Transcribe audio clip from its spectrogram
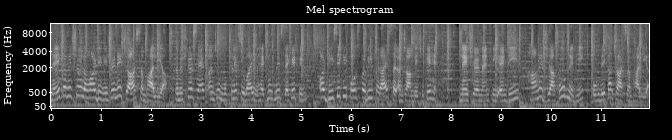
نئے کمشنر لاہور ڈویژن نے چارج سنبھال لیا کمشنر سیف انجم مختلف صوبائی محکموں میں سیکرٹری اور ڈی سی کی پوسٹ پر بھی فرائض سر انجام دے چکے ہیں۔ نئے chairman P N D Hamid Yaqoob نے بھی عہدے کا چارج سنبھال لیا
